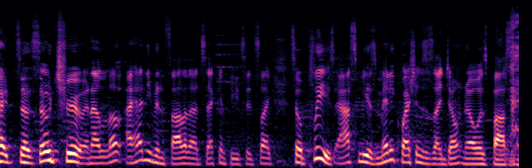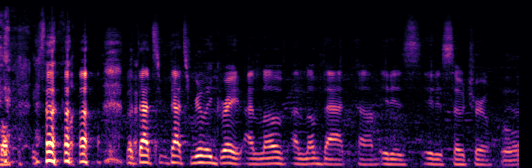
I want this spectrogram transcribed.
Right. So so true. And I love. I hadn't even thought of that second piece. It's like so. Please ask me as many questions as I don't know as possible. but that's that's really great. I love I love that. Um, it is it is so true. Yeah.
